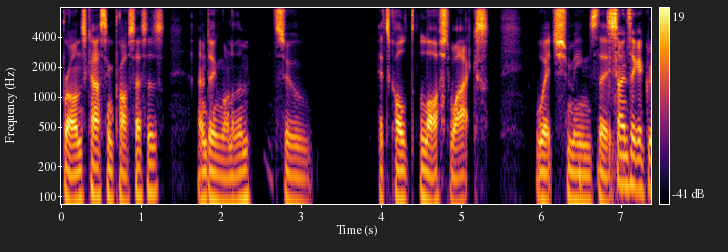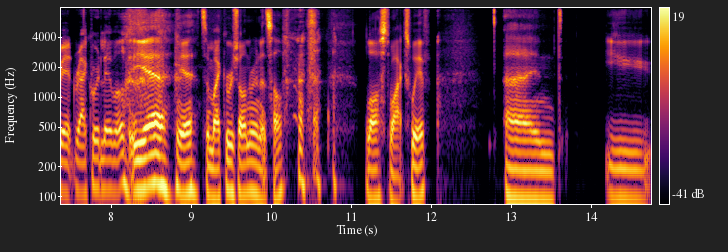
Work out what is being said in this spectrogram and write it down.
bronze casting processes. I'm doing one of them. So it's called Lost Wax, which means that. Sounds like a great record label. yeah, yeah, it's a micro genre in itself. Lost Wax Wave. And you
